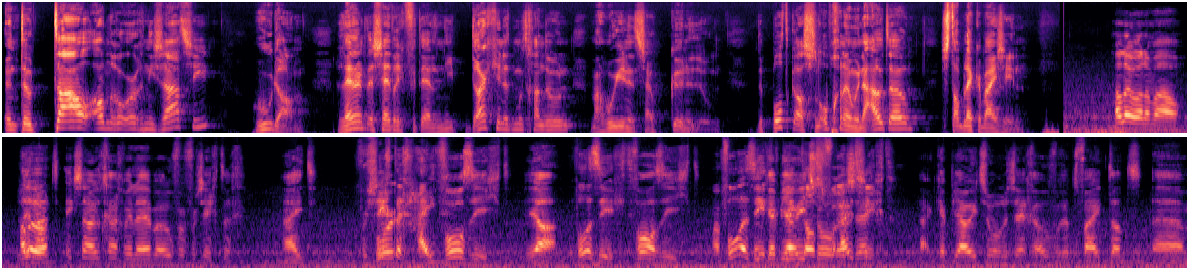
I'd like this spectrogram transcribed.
Een totaal andere organisatie? Hoe dan? Lennart en Cedric vertellen niet dat je het moet gaan doen, maar hoe je het zou kunnen doen. De podcast is opgenomen in de auto. Stap lekker bij zin. Hallo allemaal. Hallo. Lennart, ik zou het graag willen hebben over voorzichtigheid. Voorzichtigheid? Voor- voorzicht. Ja, Voorzicht. voorzicht. Maar voorzicht Ik heb jou iets als horen vooruitzicht. Ja, ik heb jou iets horen zeggen over het feit dat ehm,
